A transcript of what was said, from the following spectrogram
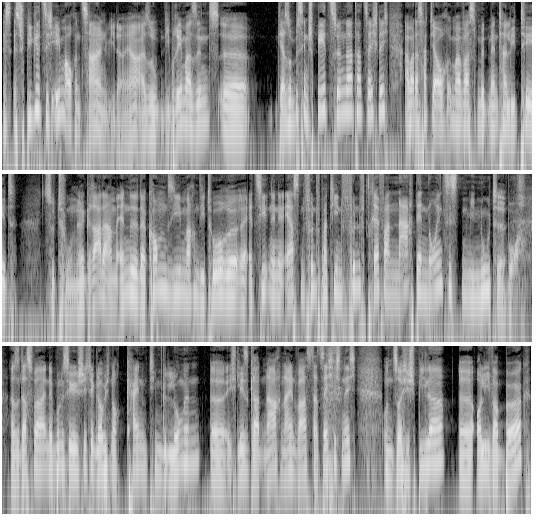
es, es spiegelt sich eben auch in Zahlen wieder, ja. Also die Bremer sind äh, ja so ein bisschen Spätzünder tatsächlich, aber das hat ja auch immer was mit Mentalität zu tun. Ne? Gerade am Ende, da kommen sie, machen die Tore, äh, erzielten in den ersten fünf Partien fünf Treffer nach der 90. Minute. Boah. Also das war in der Bundesliga-Geschichte, glaube ich, noch keinem Team gelungen. Äh, ich lese gerade nach, nein, war es tatsächlich nicht. Und solche Spieler, äh, Oliver Burke,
